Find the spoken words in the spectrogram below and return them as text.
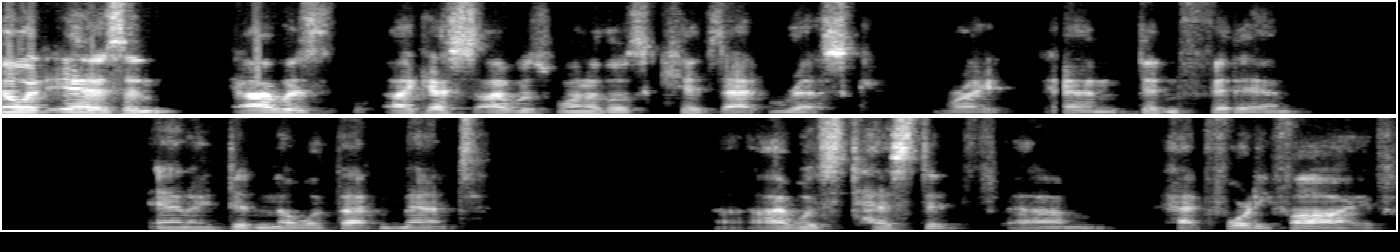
No, it is. And I was, I guess I was one of those kids at risk, right? And didn't fit in. And I didn't know what that meant. Uh, I was tested um, at 45,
